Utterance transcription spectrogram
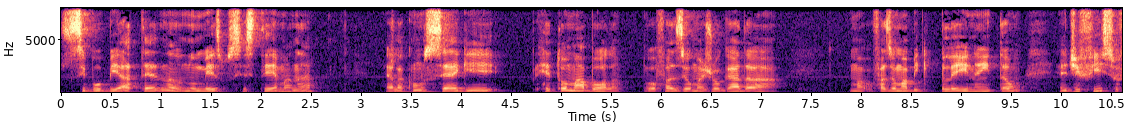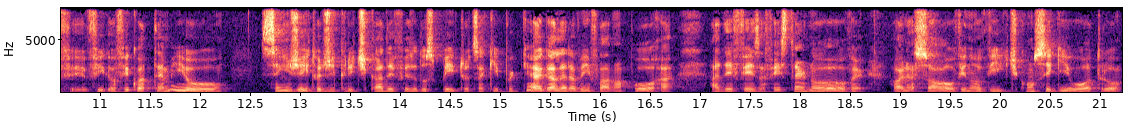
se bobear até no, no mesmo sistema, né? Ela consegue retomar a bola ou fazer uma jogada, uma, fazer uma big play, né? Então é difícil. Eu fico até meio sem jeito de criticar a defesa dos Patriots aqui, porque a galera vem falar, mas porra, a defesa fez turnover, olha só, o Vinovic conseguiu outro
